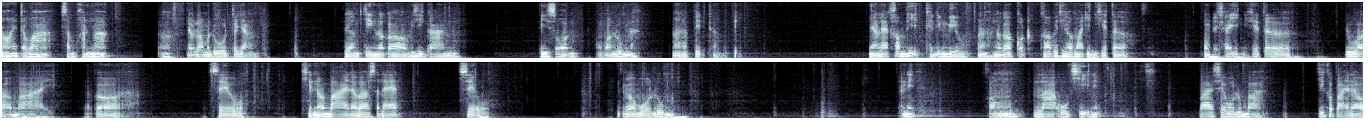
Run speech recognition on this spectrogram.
น้อยแต่ว่าสำคัญมากเดี๋ยวเรามาดูตัวอย่างตัวอย่างจริงแล้วก็วิธีการตีโซนของวอลุ่มนะอ่าแล้ปิดกันปิด อย่างแรกเข้าที่ trading view นะแล้วก็กดเข้าไปที่คำว่า indicator ผมจะใช้ indicator ชื่อว่า buy แล้วก็ sell เขียนว่า buy แล้วก็ slash sell แล้วก็ volume อันนี้ของ la u k i เนี่ย buy sell volume bar ที่เข้าไปแล้ว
